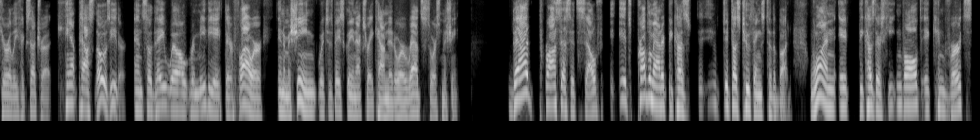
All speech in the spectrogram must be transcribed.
Curaleaf, etc., can't pass those either, and so they will remediate their flower in a machine, which is basically an X-ray cabinet or a rad source machine. That process itself it's problematic because it does two things to the bud. One it because there's heat involved it converts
